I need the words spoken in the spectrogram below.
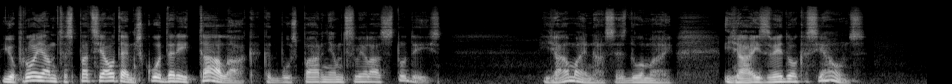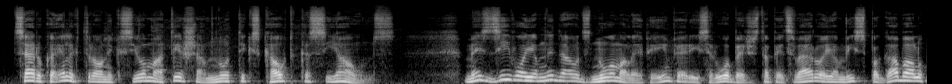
Joprojām tas pats jautājums, ko darīt tālāk, kad būs pārņemtas lielās studijas. Jāmainās, es domāju, jāizveido kas jauns. Ceru, ka elektronikas jomā tiešām notiks kaut kas jauns. Mēs dzīvojam nedaudz nomalē pie impērijas robežas, tāpēc vērojam visu pa gabalu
